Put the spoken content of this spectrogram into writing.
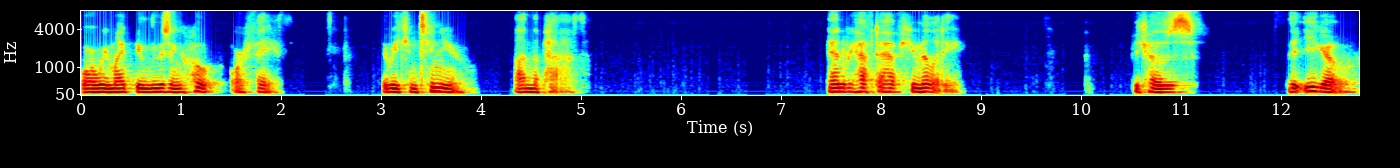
or we might be losing hope or faith, that we continue on the path. And we have to have humility because the ego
